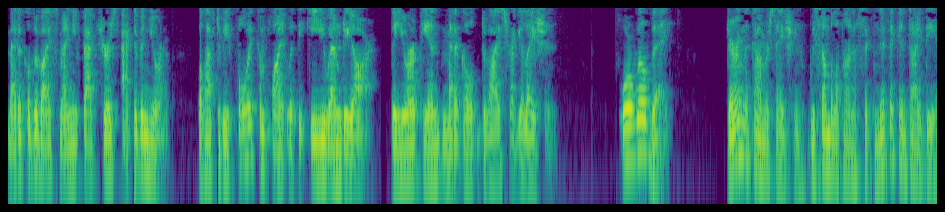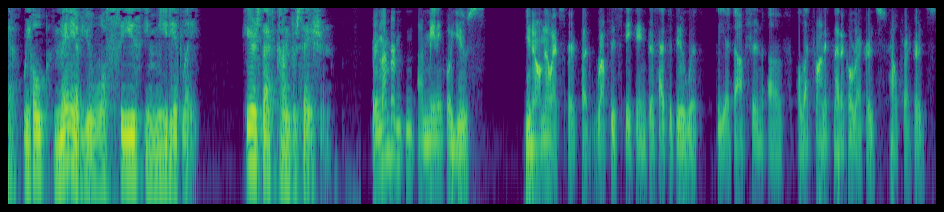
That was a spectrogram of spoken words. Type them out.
medical device manufacturers active in Europe will have to be fully compliant with the EU MDR, the European Medical Device Regulation. Or will they? During the conversation, we stumble upon a significant idea we hope many of you will seize immediately. Here's that conversation. Remember a meaningful use? You know, I'm no expert, but roughly speaking, this had to do with the adoption of electronic medical records, health records.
